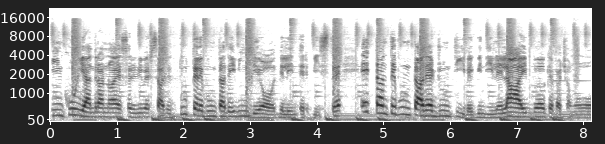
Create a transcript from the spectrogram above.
in cui andranno a essere riversate tutte le puntate video delle interviste e tante puntate aggiuntive, quindi le live che facciamo,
